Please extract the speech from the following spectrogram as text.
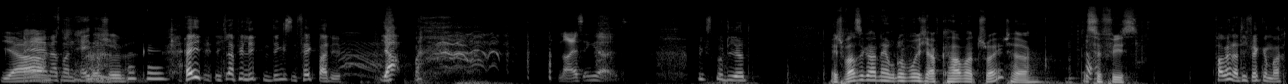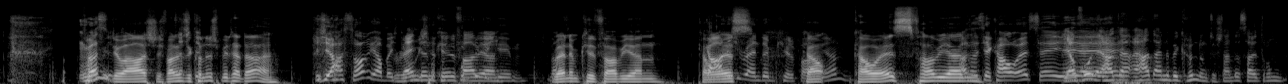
ja. Bam, erstmal ein Handy. schön. Okay. Hey, ich glaube, hier liegt ein Dings, ein Fake-Buddy. Ja, Nice, Inge. explodiert. Ich war sogar in der Runde, wo ich AFK war, Traitor. Das ist ja fies. Fabian hat dich weggemacht. Was? Du Arsch, ich war eine Das Sekunde später da. Ja, sorry, aber ich Random ich hätte Kill, Fabian. gegeben. Was? Random Kill Fabian. Gar nicht KOS. Random Kill, Fabian. KOS Was Fabian. ist hier KOS? Hey, hey, Jawohl, hey, er, hat, hey. er hat eine Begründung. Du standest halt rum.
